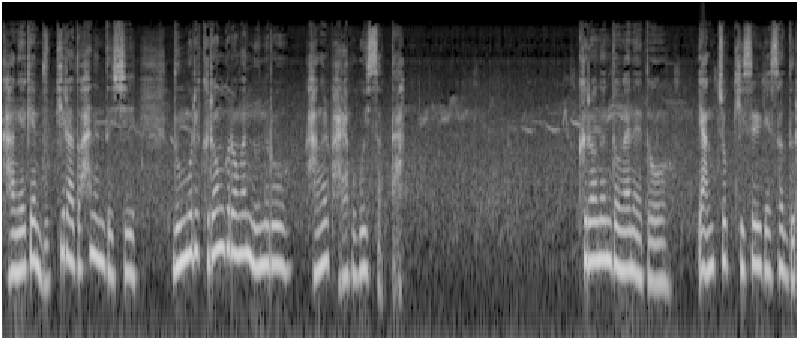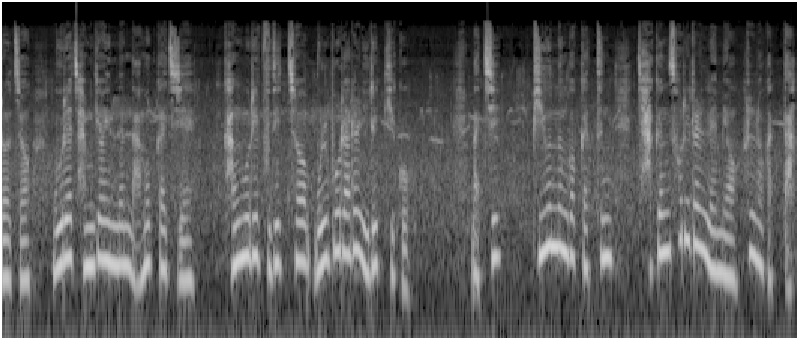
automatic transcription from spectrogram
강에게 묻기라도 하는 듯이 눈물이 그렁그렁한 눈으로 강을 바라보고 있었다. 그러는 동안에도 양쪽 기슭에서 늘어져 물에 잠겨 있는 나뭇가지에 강물이 부딪혀 물보라를 일으키고 마치 비웃는 것 같은 작은 소리를 내며 흘러갔다.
